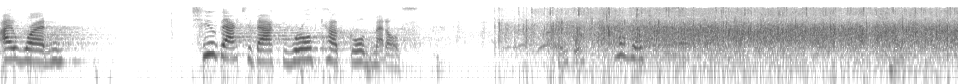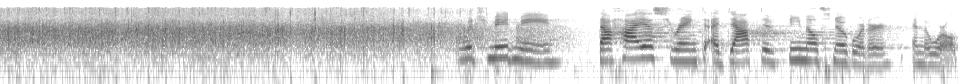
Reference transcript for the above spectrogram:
I won two back to back World Cup gold medals. Which made me the highest ranked adaptive female snowboarder in the world.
